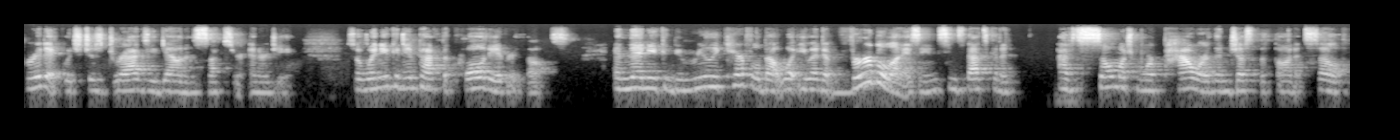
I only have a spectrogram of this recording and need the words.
critic, which just drags you down and sucks your energy. So, when you can impact the quality of your thoughts, and then you can be really careful about what you end up verbalizing, since that's going to have so much more power than just the thought itself,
